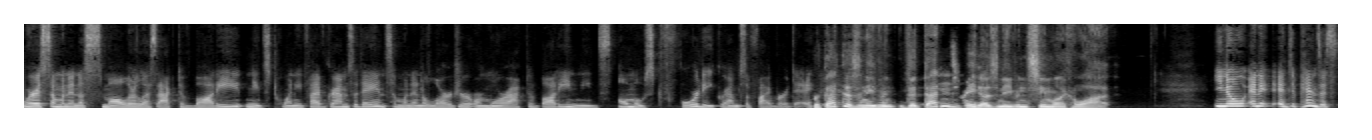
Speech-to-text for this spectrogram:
whereas someone in a smaller, less active body needs 25 grams a day, and someone in a larger or more active body needs almost 40 grams of fiber a day. But that doesn't even that that to hmm. me doesn't even seem like a lot. You know, and it, it depends. It's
